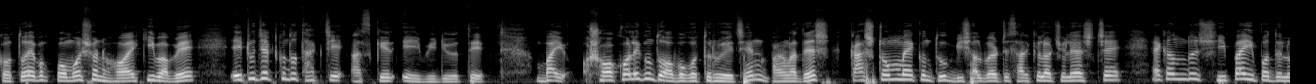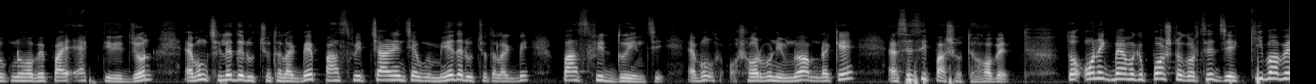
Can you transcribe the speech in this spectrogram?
কত? এবং প্রমোশন হয় কীভাবে? এ টু জেড কিন্তু থাকছে আজকের এই ভিডিওতে। ভাই, সকলে কিন্তু অবগত রয়েছেন, বাংলাদেশ কাস্টমে কিন্তু বিশাল একটি সার্কুলার চলে আসছে। এখন কিন্তু সিপাহী পদে লগ্ন হবে প্রায় একত্রিশ জন এবং ছেলেদের উচ্চতা লাগবে পাঁচ ফিট চার ইঞ্চি এবং মেয়েদের উচ্চতা লাগবে পাঁচ ফিট দুই ইঞ্চি এবং সর্বনিম্ন আপনাকে এসএসসি পাস হতে হবে। তো অনেক ভাই আমাকে প্রশ্ন করছে যে কীভাবে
